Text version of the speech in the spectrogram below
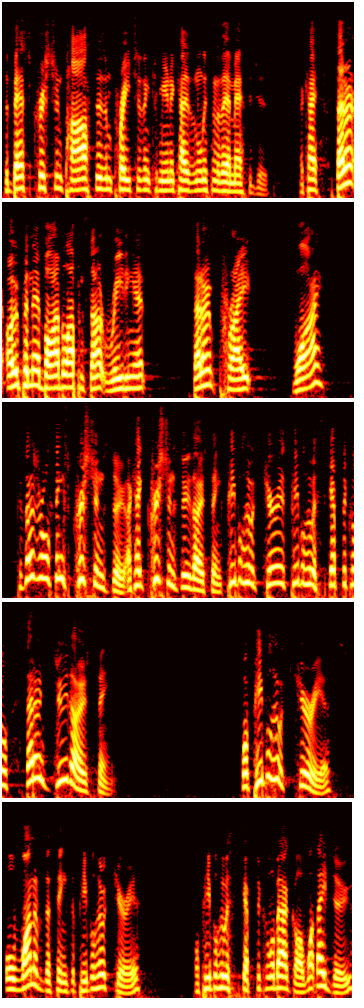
the best Christian pastors and preachers and communicators and listen to their messages. Okay? They don't open their Bible up and start reading it. They don't pray. Why? Because those are all things Christians do. Okay, Christians do those things. People who are curious, people who are skeptical, they don't do those things. What people who are curious, or one of the things that people who are curious, or people who are skeptical about God, what they do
